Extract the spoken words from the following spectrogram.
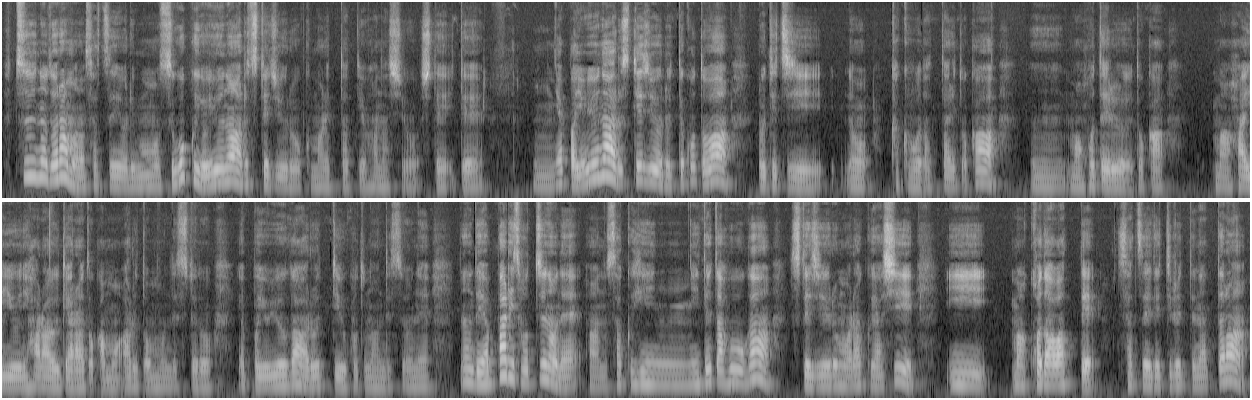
普通のドラマの撮影よりもすごく余裕のあるスケジュールを組まれてたっていう話をしていて、うん、やっぱ余裕のあるスケジュールってことはロケ地の確保だったりとか、うんまあ、ホテルとか、まあ、俳優に払うギャラとかもあると思うんですけどやっぱ余裕があるっていうことなんですよね。なのでやっぱりそっちのねあの作品に出た方がスケジュールも楽やしいい、まあ、こだわって撮影できるってなったら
